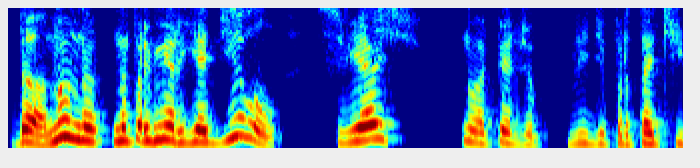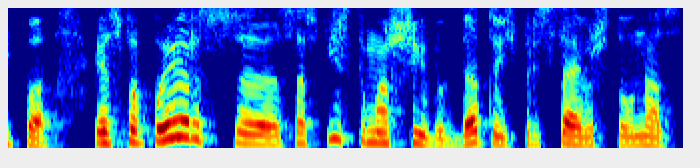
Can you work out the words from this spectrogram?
Да, ну, например, я делал связь ну, опять же, в виде прототипа СППР с, со списком ошибок, да, то есть представим, что у нас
